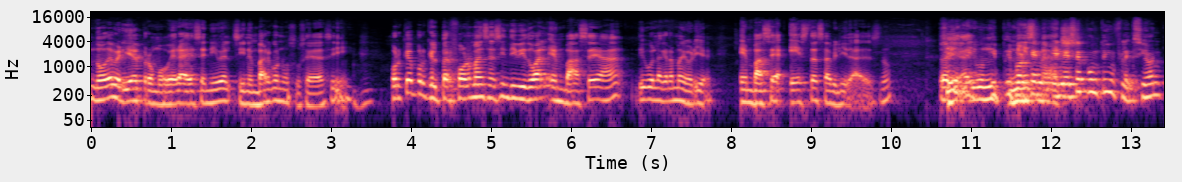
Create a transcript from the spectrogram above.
no, debería de promover a ese nivel. Sin embargo, no sucede así. ¿Por qué? Porque el performance es individual en base a, digo la gran mayoría, en base a estas habilidades, ¿no? Entonces, Sí, hay un y, y porque en, en ese punto de inflexión,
